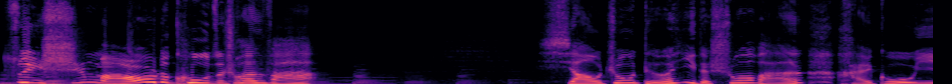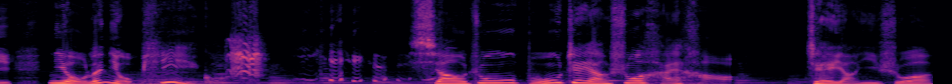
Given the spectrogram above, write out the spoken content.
最时髦的裤子穿法。小猪得意的说完，还故意扭了扭屁股。小猪不这样说还好，这样一说，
